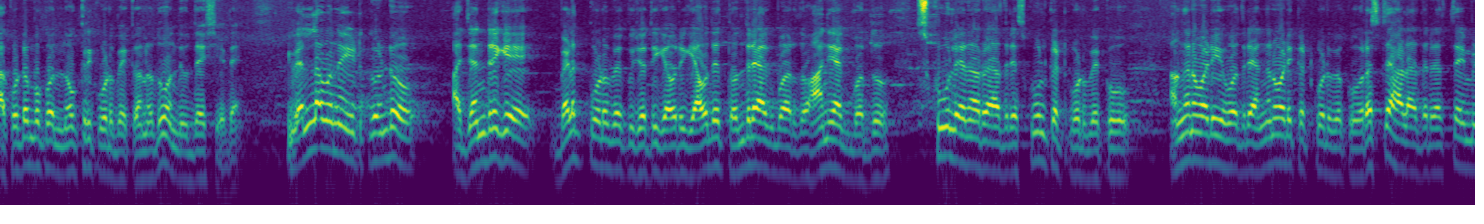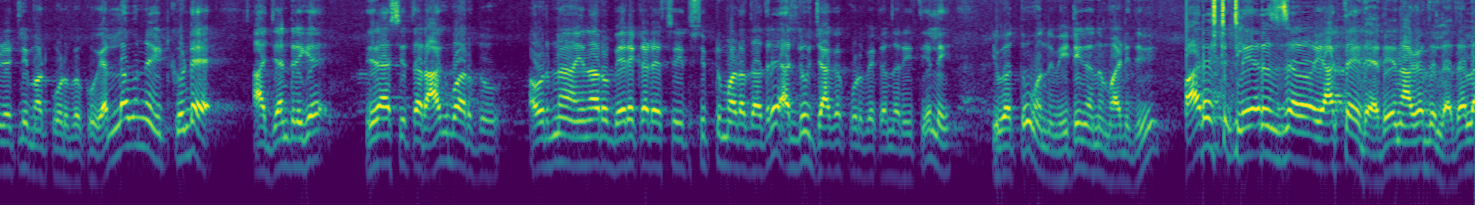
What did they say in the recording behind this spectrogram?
ಆ ಕುಟುಂಬಕ್ಕೆ ಒಂದು ನೌಕರಿ ಕೊಡಬೇಕು ಅನ್ನೋದು ಒಂದು ಉದ್ದೇಶ ಇದೆ. ಇವೆಲ್ಲವನ್ನು ಇಟ್ಕೊಂಡು ಆ ಜನರಿಗೆ ಬೆಳಕು ಕೊಡಬೇಕು ಜೊತೆಗೆ ಅವರಿಗೆ ಯಾವುದೇ ತೊಂದರೆ ಆಗಬಾರ್ದು, ಹಾನಿ ಆಗಬಾರ್ದು ಸ್ಕೂಲ್ ಏನಾದರೂ ಆದರೆ ಸ್ಕೂಲ್ ಕಟ್ಕೊಡ್ಬೇಕು ಅಂಗನವಾಡಿಗೆ ಹೋದರೆ ಅಂಗನವಾಡಿ ಕಟ್ಕೊಡ್ಬೇಕು, ರಸ್ತೆ ಹಾಳಾದರೆ ರಸ್ತೆ ಇಮಿಡಿಯೇಟ್ಲಿ ಮಾಡಿಕೊಡ್ಬೇಕು, ಎಲ್ಲವನ್ನು ಇಟ್ಕೊಂಡೇ ಆ ಜನರಿಗೆ ನಿರಾಶ್ರಿತರಾಗಬಾರ್ದು. ಅವ್ರನ್ನ ಏನಾದ್ರು ಬೇರೆ ಕಡೆ ಶಿಫ್ಟ್ ಮಾಡೋದಾದರೆ ಅಲ್ಲೂ ಜಾಗ ಕೊಡಬೇಕನ್ನೋ ರೀತಿಯಲ್ಲಿ ಇವತ್ತು ಒಂದು ಮೀಟಿಂಗನ್ನು ಮಾಡಿದ್ವಿ. ಫಾರೆಸ್ಟ್ ಕ್ಲಿಯರ್ಸ್ ಆಗ್ತಾ ಇದೆ ಅದೇನಾಗೋದಿಲ್ಲ ಅದೆಲ್ಲ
